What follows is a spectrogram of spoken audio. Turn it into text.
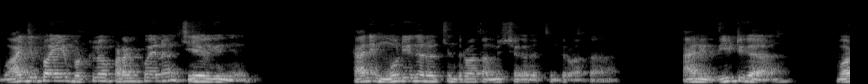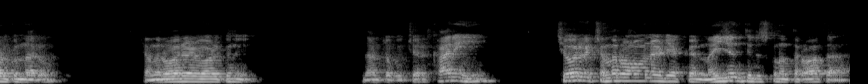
వాజ్పేయి బుట్టలో పడకపోయినా చేయగలిగింది కానీ మోడీ గారు వచ్చిన తర్వాత అమిత్ షా గారు వచ్చిన తర్వాత ఆయన ధీటుగా వాడుకున్నారు. చంద్రబాబు నాయుడు వాడుకుని దాంట్లోకి వచ్చారు. కానీ చివరికి చంద్రబాబు నాయుడు యొక్క నైజం తెలుసుకున్న తర్వాత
